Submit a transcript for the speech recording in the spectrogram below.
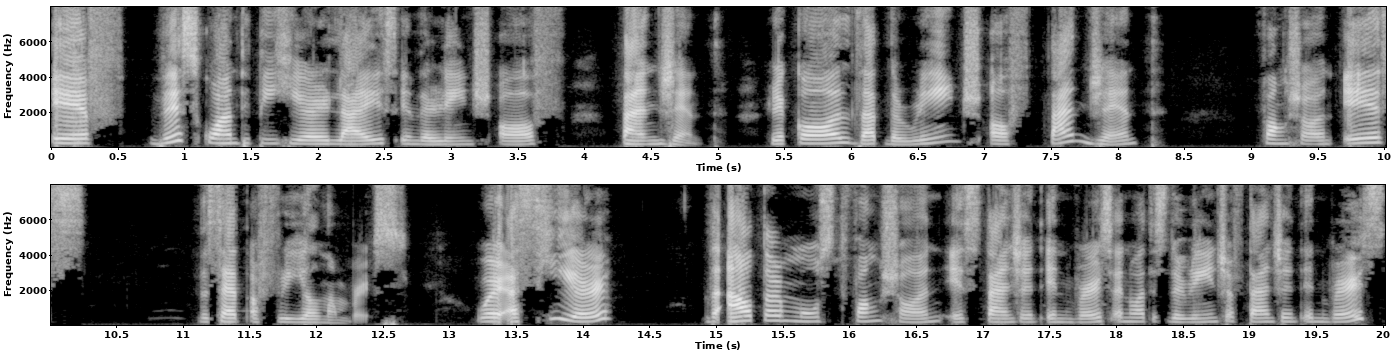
if this quantity here lies in the range of tangent. Recall that the range of tangent function is the set of real numbers. Whereas here, the outermost function is tangent inverse. And what is the range of tangent inverse?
